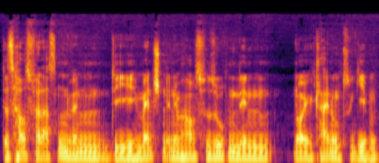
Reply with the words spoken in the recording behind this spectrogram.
das Haus verlassen, wenn die Menschen in dem Haus versuchen, denen neue Kleidung zu geben.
